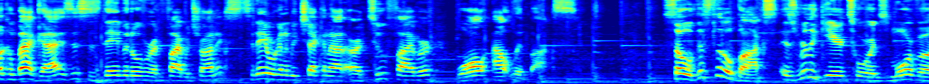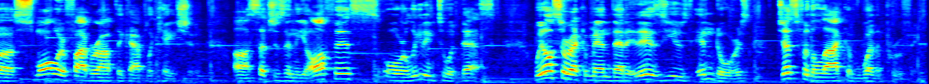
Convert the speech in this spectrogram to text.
Welcome back guys, this is David over at Fibertronics. Today we're going to be checking out our two fiber wall outlet box. So this little box is really geared towards more of a smaller fiber optic application, uh, such as in the office or leading to a desk. We also recommend that it is used indoors just for the lack of weatherproofing.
